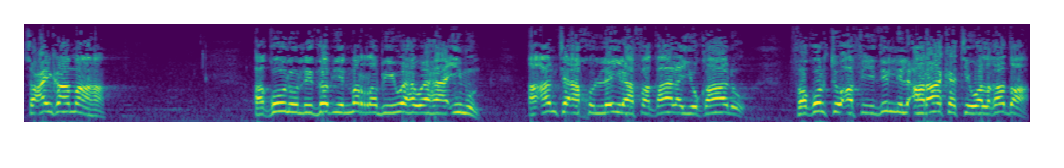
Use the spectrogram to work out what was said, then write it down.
Socaynkaa ma aha. Aquulu lidabyin mara bii wahwa haa'imun. A anta akhu leyla faqaala yuqaalu. Faqultu afii dili laraakati wاlgada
